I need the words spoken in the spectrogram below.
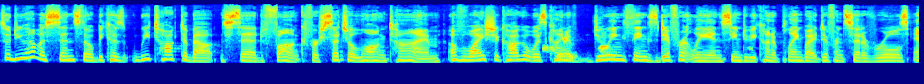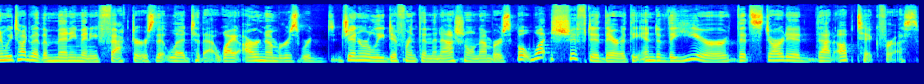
So, do you have a sense, though, because we talked about said funk for such a long time, of why Chicago was kind of oh, doing oh. things differently and seemed to be kind of playing by a different set of rules? And we talked about the many, many factors that led to that, why our numbers were generally different than the national numbers. But what shifted there at the end of the year that started that uptick for us?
